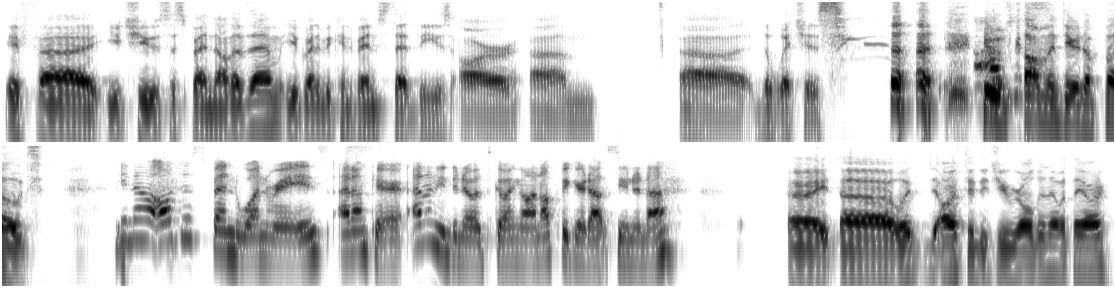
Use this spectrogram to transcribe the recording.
If uh, you choose to spend none of them, you're going to be convinced that these are um, uh, the witches who've just- commandeered a boat. You know, I'll just spend one raise. I don't care. I don't need to know what's going on. I'll figure it out soon enough. All right. Uh, what Arthur? Did you roll to know what they are?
